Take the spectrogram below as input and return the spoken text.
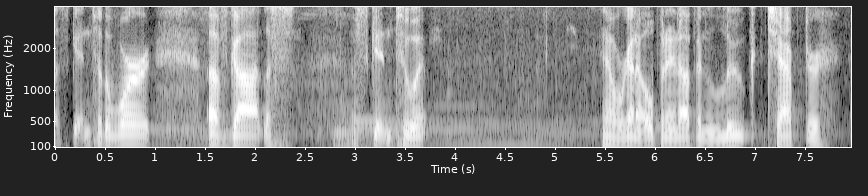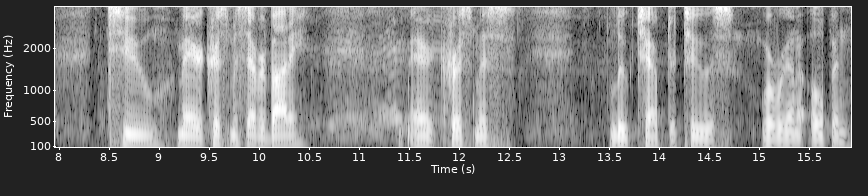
Let's get into the Word of God. Let's let's get into it. You know, we're going to open it up in Luke chapter two. Merry Christmas, everybody. Merry Christmas. Luke chapter two is where we're going to open,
